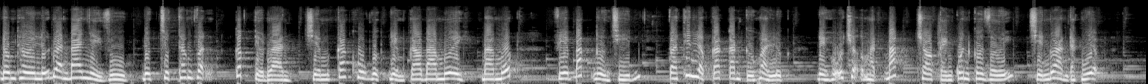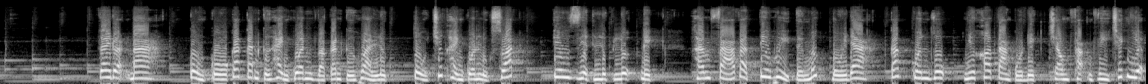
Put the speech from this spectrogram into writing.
Đồng thời lữ đoàn 3 nhảy dù được trực thăng vận cấp tiểu đoàn chiếm các khu vực điểm cao 30, 31 phía bắc đường 9 và thiết lập các căn cứ hỏa lực để hỗ trợ mặt Bắc cho cánh quân cơ giới, chiến đoàn đặc nhiệm. Giai đoạn 3, củng cố các căn cứ hành quân và căn cứ hỏa lực, tổ chức hành quân lục soát, tiêu diệt lực lượng địch, khám phá và tiêu hủy tới mức tối đa các quân dụng như kho tàng của địch trong phạm vi trách nhiệm.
